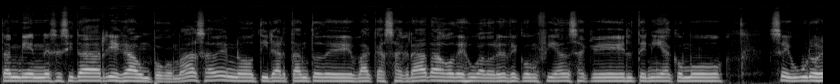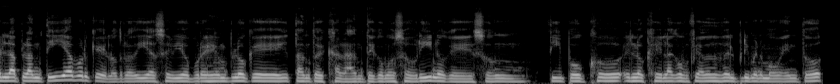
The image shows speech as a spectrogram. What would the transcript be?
también necesita arriesgar un poco más, ¿sabes? No tirar tanto de vacas sagradas o de jugadores de confianza que él tenía como seguros en la plantilla, porque el otro día se vio, por ejemplo, que tanto Escalante como Sobrino, que son tipos en los que él ha confiado desde el primer momento,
